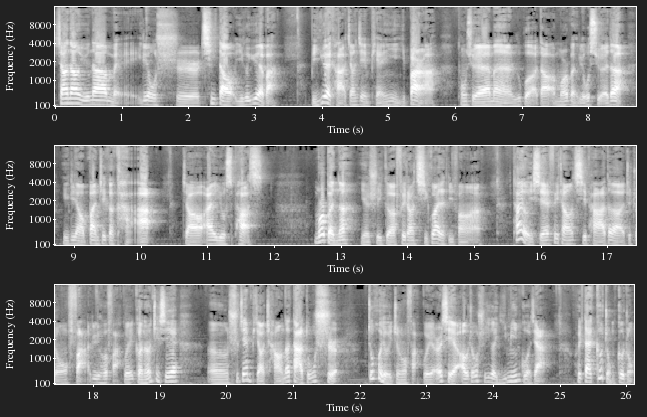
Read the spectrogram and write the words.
相当于呢每六十七刀一个月吧，比月卡将近便宜一半啊。同学们，如果到墨尔本留学的，一定要办这个卡，叫 IUS Pass。墨尔本呢，也是一个非常奇怪的地方啊，它有一些非常奇葩的这种法律和法规，可能这些嗯时间比较长的大都市都会有这种法规，而且澳洲是一个移民国家，会带各种各种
